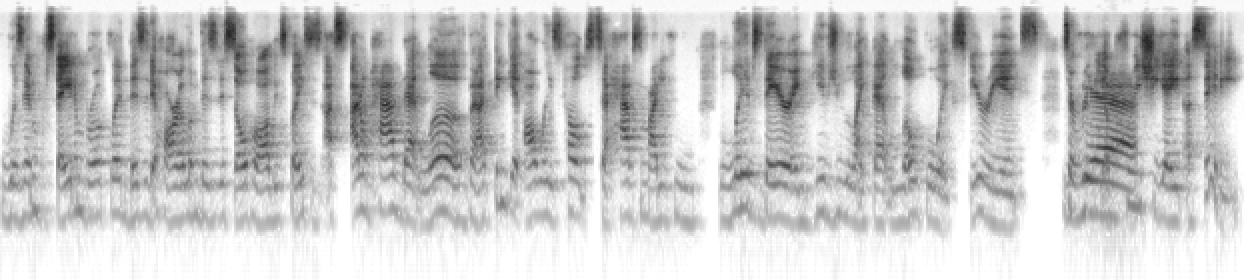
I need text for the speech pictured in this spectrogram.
was in stayed in Brooklyn, visited Harlem, visited Soho, all these places. I, I don't have that love, but I think it always helps to have somebody who lives there and gives you like that local experience to really yeah. appreciate a city.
